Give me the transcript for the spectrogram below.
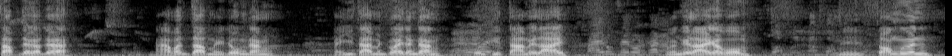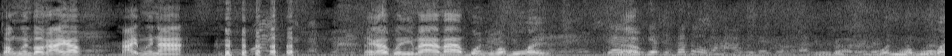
ซับเด้อครับเด้อหาพันซับให้โด่งดังให้อีสานมันก้อยดังๆคนติดตามไม่หลายไปลงใส่รถขั้นเมืองไม่หลายครับผมนี่สองหมื่นสองหมื่นพอขายครับ ขายหมื่นหานะครับมือนี้มามาบนหัวหมูไว้เดี๋ยวครับเดี๋ยวเขาโทรมาหาคุณได้จอดเออก็บนหัวหมูไว้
